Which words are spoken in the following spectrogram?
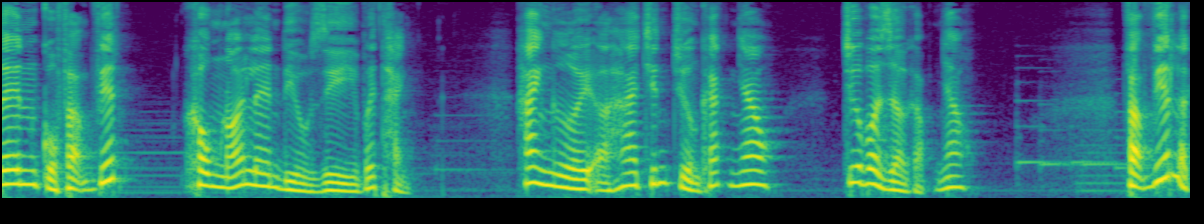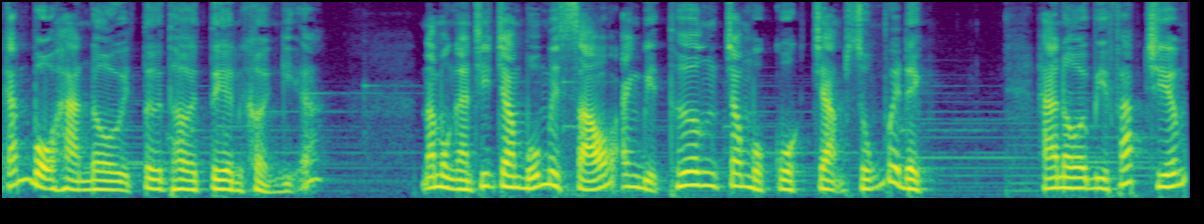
Tên của Phạm Viết không nói lên điều gì với Thành. Hai người ở hai chiến trường khác nhau, chưa bao giờ gặp nhau. Phạm Viết là cán bộ Hà Nội từ thời tiền khởi nghĩa. Năm 1946, anh bị thương trong một cuộc chạm súng với địch. Hà Nội bị Pháp chiếm,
